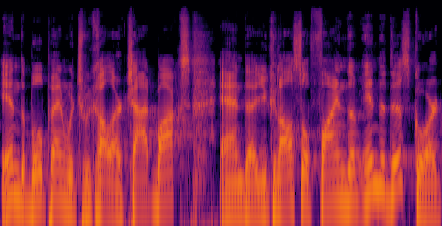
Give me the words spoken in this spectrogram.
in the bullpen, which we call our chat box. And uh, you can also find them in the Discord.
